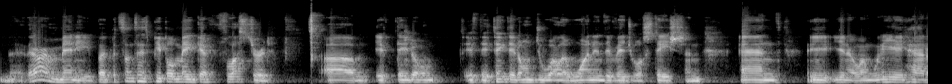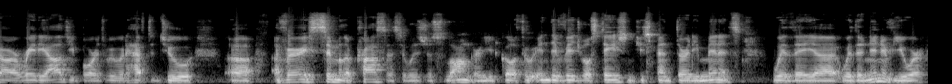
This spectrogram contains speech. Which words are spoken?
there are many, but but sometimes people may get flustered um, if they don't if they think they don't do well in one individual station. And you know, when we had our radiology boards, we would have to do uh, a very similar process. It was just longer. You'd go through individual stations. You spend 30 minutes with a uh, with an interviewer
